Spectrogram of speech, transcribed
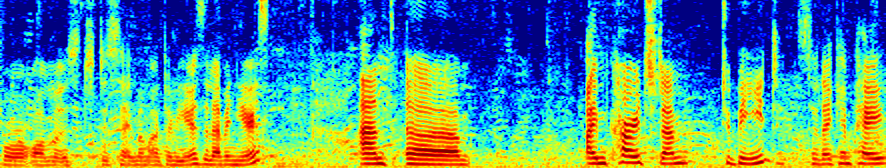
for almost the same amount of years, 11 years. And um, I encourage them to bead so they can pay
